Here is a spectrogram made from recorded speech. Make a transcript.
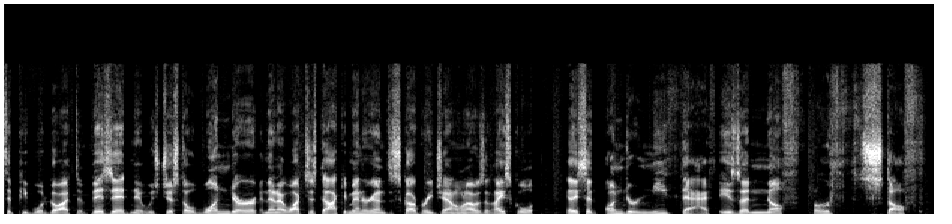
that people would go out to visit, and it was just a wonder. And then I watched this documentary on Discovery Channel when I was in high school, and they said underneath that is enough Earth stuff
